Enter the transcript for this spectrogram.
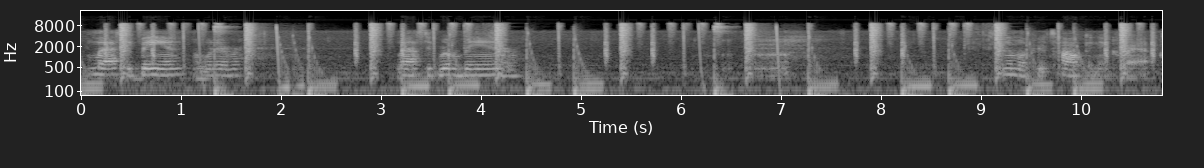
Elastic band or whatever. Elastic rubber band or I'm up here talking and crap.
